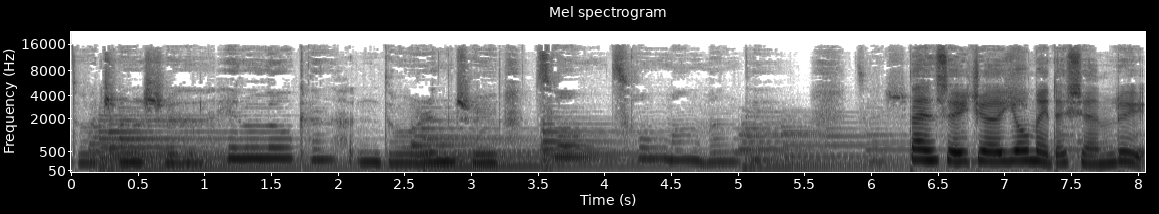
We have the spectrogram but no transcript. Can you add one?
多城市，一路看很多人去，匆匆忙忙地。伴随着优美的旋律，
